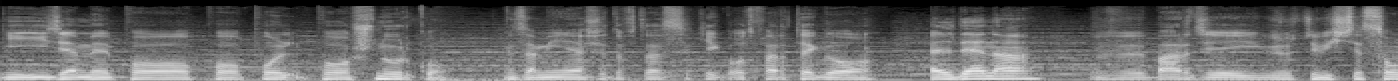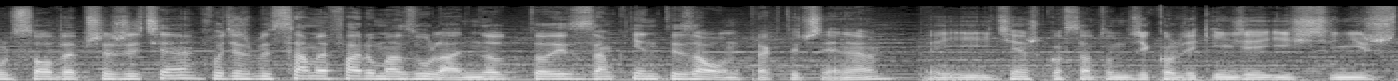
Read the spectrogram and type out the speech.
i idziemy po, po, po, po sznurku. Zamienia się to w teraz takiego otwartego Eldena, w bardziej rzeczywiście soulsowe przeżycie, chociażby same Farumazula, no to jest zamknięty zone praktycznie, nie? I ciężko stamtąd gdziekolwiek indziej iść niż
